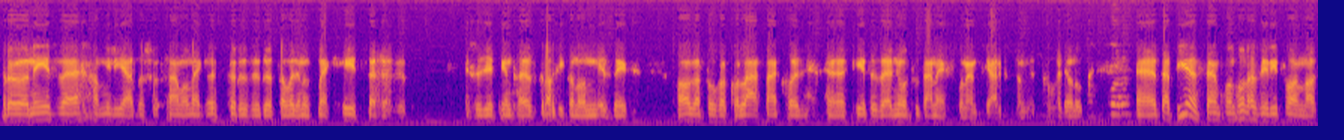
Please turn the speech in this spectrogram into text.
ről nézve a milliárdosok száma meg ötköröződött, a vagyonok meg hétszereződött. És egyébként, ha ezt grafikonon néznék hallgatók, akkor látnák, hogy 2008 eh, után exponenciálisan nőtt a vagyonuk. Akkor... Tehát ilyen szempontból azért itt vannak,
